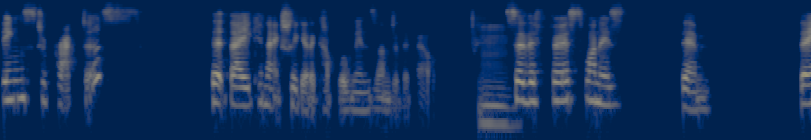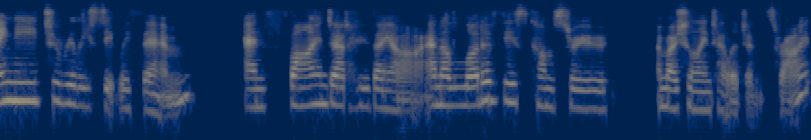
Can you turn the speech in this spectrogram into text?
things to practice that they can actually get a couple of wins under the belt. Mm. So the first one is them. They need to really sit with them and find out who they are. And a lot of this comes through emotional intelligence, right?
